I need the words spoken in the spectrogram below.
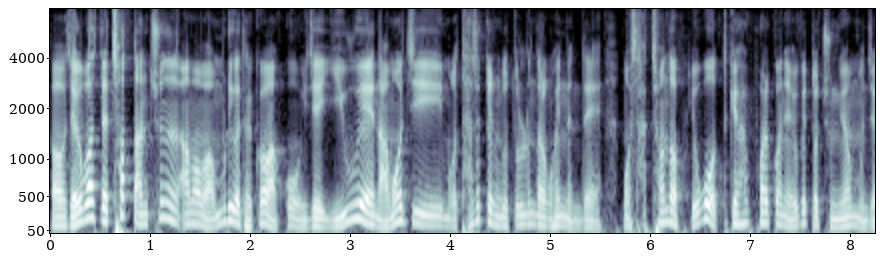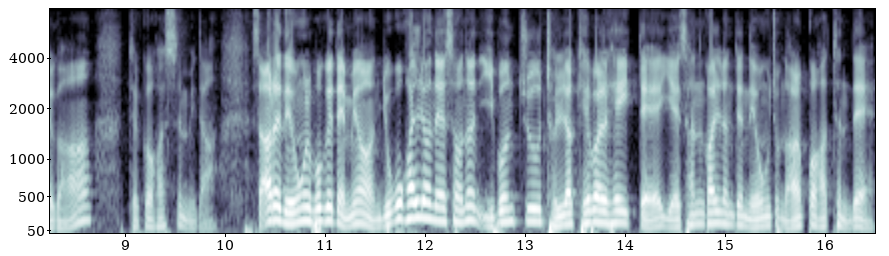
어, 제가 봤을 때 첫 단추는 아마 마무리가 될 것 같고 이제 이후에 나머지 뭐 다섯 개 정도 뚫는다고 했는데 뭐 4천억 요거 어떻게 확보할 거냐. 요게 또 중요한 문제가 될 것 같습니다. 그래서 아래 내용 내용을 보게 되면 요거 관련해서는 이번 주 전략 개발 회의 때 예산 관련된 내용이 좀 나올 것 같은데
